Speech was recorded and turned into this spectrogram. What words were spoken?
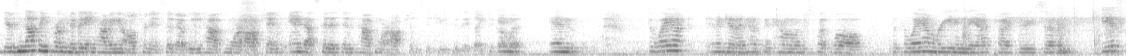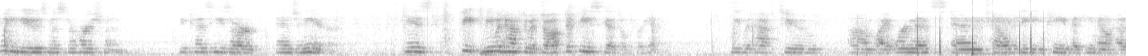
there's nothing prohibiting having an alternate so that we have more options, and that citizens have more options to choose who they'd like to go And- with. And the way I, and again, I'd have to count on sweat law, but the way I'm reading the Act five thirty-seven, if we use Mr. Harshman, because he's our engineer, his fee, we would have to adopt a fee schedule for him. We would have to, um, by ordinance and tell the DEP that he now has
